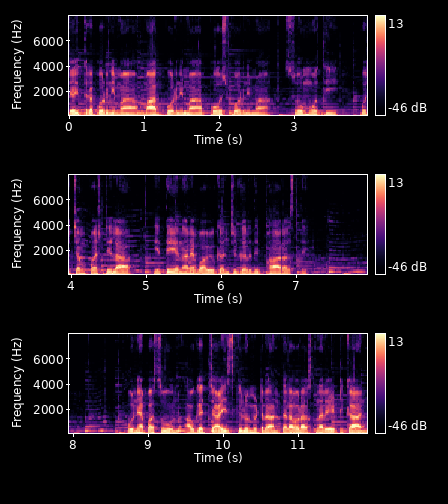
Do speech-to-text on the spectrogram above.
चैत्र पौर्णिमा माघ पौर्णिमा पौष पौर्णिमा सोमवती व चंपाष्टीला येथे येणाऱ्या भाविकांची गर्दी फार असते. पुण्यापासून अवघ्या चाळीस किलोमीटर अंतरावर असणारे हे ठिकाण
